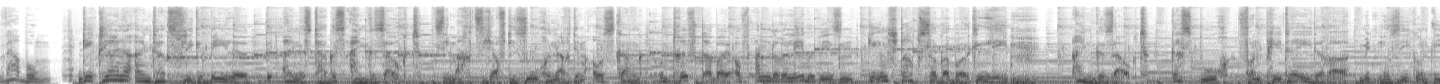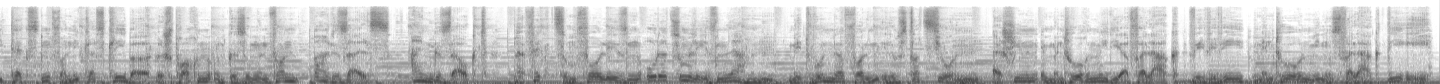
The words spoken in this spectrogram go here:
Werbung. Die kleine Eintagsfliege Bele wird eines Tages eingesaugt. Sie macht sich auf die Suche nach dem Ausgang und trifft dabei auf andere Lebewesen, die im Staubsaugerbeutel leben. Eingesaugt. Das Buch von Peter Ederer mit Musik und Liedtexten von Niklas Kleber, gesprochen und gesungen von Badesalz. Eingesaugt. Perfekt zum Vorlesen oder zum Lesen lernen. Mit wundervollen Illustrationen. Erschienen im Mentoren Media Verlag www.mentoren-verlag.de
